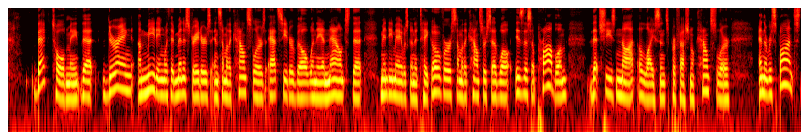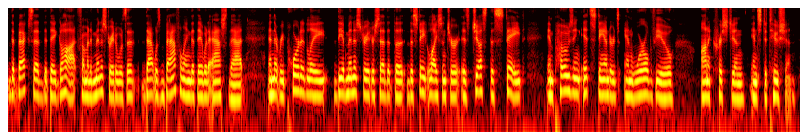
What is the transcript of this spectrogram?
Beck told me that during a meeting with administrators and some of the counselors at Cedarville, when they announced that Mindy May was going to take over, some of the counselors said, Well, is this a problem that she's not a licensed professional counselor? And the response that Beck said that they got from an administrator was that that was baffling that they would ask that and that reportedly the administrator said that the, the state licensure is just the state imposing its standards and worldview on a Christian institution.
